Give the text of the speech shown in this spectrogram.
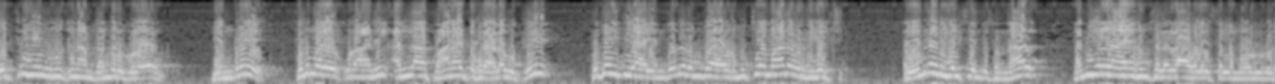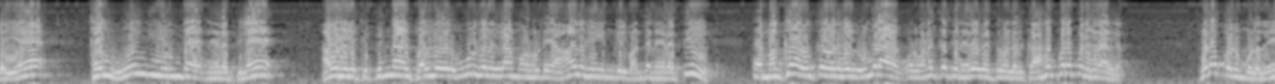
வெற்றியை உனக்கு நாம் தந்திருக்கிறோம் என்று திருமறை குரானில் அல்லாஹ் பாராட்டுகிற அளவுக்கு ஹுதைபியா என்பது ரொம்ப ஒரு முக்கியமான ஒரு நிகழ்ச்சி. அது என்ன நிகழ்ச்சி என்று சொன்னால் நபிகள் நாயகம் செல்லல்லா அலைஹி செல்லம் அவர்களுடைய கை ஓங்கி இருந்த நேரத்திலே அவர்களுக்கு பின்னால் பல்வேறு ஊர்கள் எல்லாம் அவர்களுடைய ஆளுகையின் கீழ் வந்த நேரத்தில் மக்காவுக்கு அவர்கள் உம்ரா ஒரு வணக்கத்தை நிறைவேற்றுவதற்காக புறப்படுகிறார்கள். புறப்படும் பொழுது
